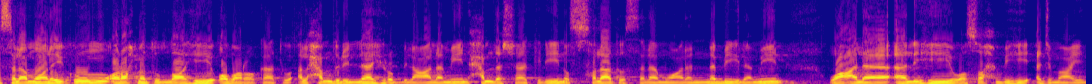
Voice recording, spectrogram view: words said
আসসালামু আলাইকুম ওরহমতুল্লাহি ওবরকাত আলহামদুলিল্লাহ রবিল আলমিন হামদা শাকিরিন ওসলাত ওসালামু আলা নবীল আমিন ওয়া আলা আলিহি ওসহবিহি আজমাইন।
